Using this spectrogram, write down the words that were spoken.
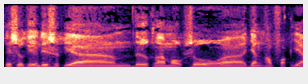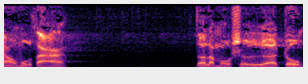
cái sự kiện đi xuất gia được à, một số à, dân học Phật giáo mô tả đó là một sự trốn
